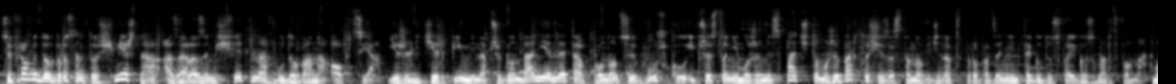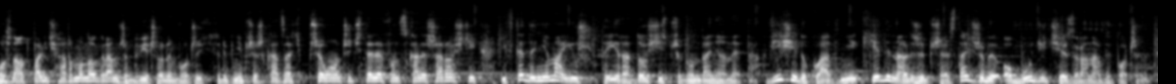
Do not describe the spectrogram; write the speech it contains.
Cyfrowy dobrostan to śmieszna, a zarazem świetna wbudowana opcja. Jeżeli cierpimy na przeglądanie neta po nocy w łóżku i przez to nie możemy spać, to może warto się zastanowić nad wprowadzeniem tego do swojego smartfona. Można odpalić harmonogram, żeby wieczorem włączyć tryb nie przeszkadzać, przełączyć telefon w skalę szarości i wtedy nie ma już tej radości z przeglądania neta. Wie się dokładnie, kiedy należy przestać, żeby obudzić się z rana wypoczęty.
